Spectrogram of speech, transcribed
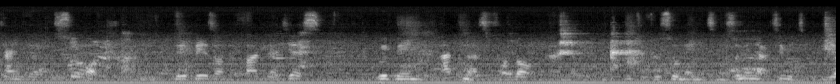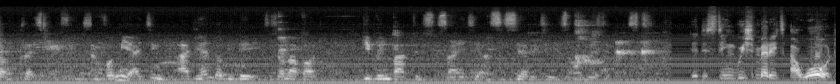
thank them so much, based on the fact that yes, we've been partners for long and we need to do so many things, so many activities beyond press briefings. And for me, I think at the end of the day, it is all about giving back to the society, and sincerity is always the best. The Distinguished Merit Award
